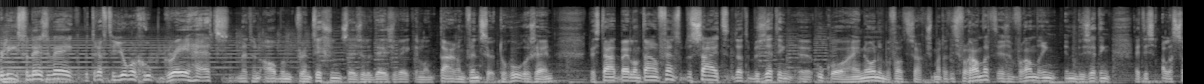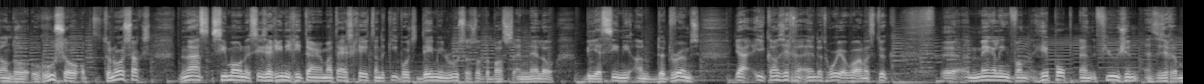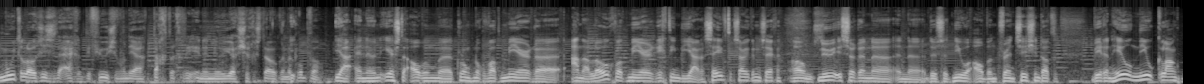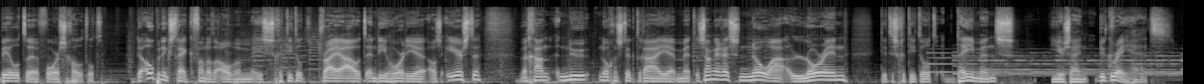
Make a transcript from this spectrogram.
Release van deze week betreft de jonge groep Grey Hats met hun album Transition. Zij zullen deze week in Lantaarnvenster te horen zijn. Er staat bij Lantaarnvenster op de site dat de bezetting uh, Uko Heinonen bevat straks. Maar dat is veranderd. Er is een verandering in de bezetting. Het is Alessandro Russo op de tenorsax. Daarnaast Simone Cesarini gitaar, Matthijs Geert aan de keyboards, Damien Roussos op de bas en Nello Biasini aan de drums. Ja, je kan zeggen, en dat hoor je ook wel aan het stuk... Uh, een mengeling van hip-hop en fusion. En ze zeggen moeiteloos is het eigenlijk de fusion van de jaren 80 weer in een nieuw jasje gestoken. Dat klopt wel. Ja, en hun eerste album uh, klonk nog wat meer uh, analoog, wat meer richting de jaren 70 zou je kunnen zeggen. Holmes. Nu is er een, een, dus het nieuwe album Transition dat weer een heel nieuw klankbeeld voorschotelt. De openingstrek van dat album is getiteld Try Out en die hoorde je als eerste. We gaan nu nog een stuk draaien met zangeres Noah Lorin. Dit is getiteld Demons. Hier zijn de Greyheads.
